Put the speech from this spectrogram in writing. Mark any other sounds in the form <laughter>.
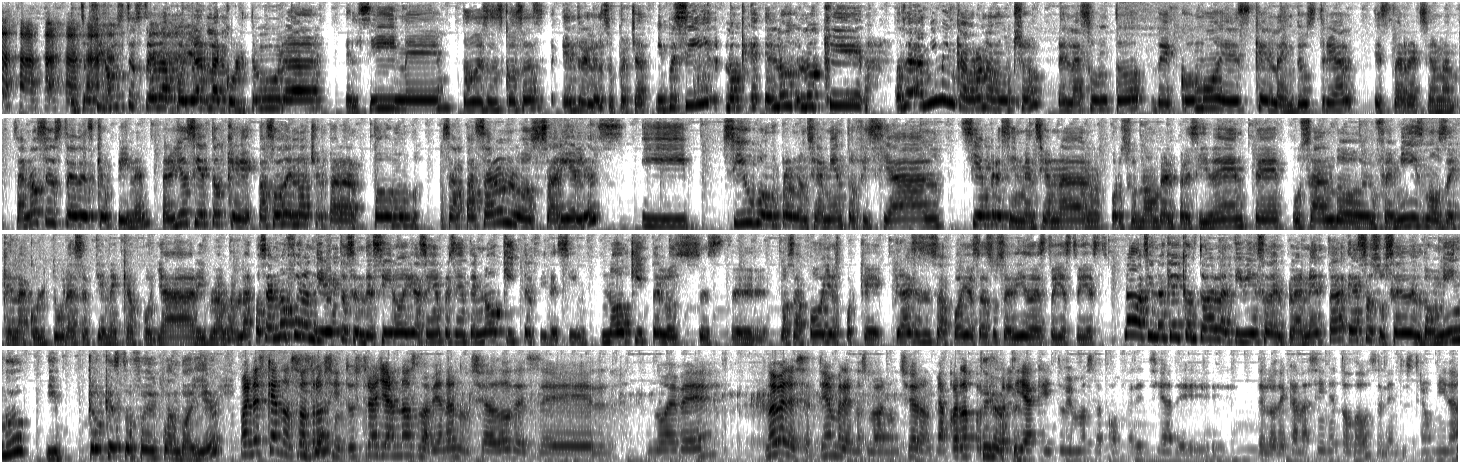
Entonces, si gusta usted apoyar la cultura, el cine, todas esas cosas, entrele al Superchat. Y pues sí, lo que, lo, lo que, o sea, a mí me encabrona mucho el asunto de cómo es que la industria está reaccionando. O sea, no sé ustedes qué opinen, pero yo siento que pasó de noche para todo mundo. O sea, pasaron los Arieles y sí hubo un pronunciamiento oficial, siempre sin mencionar por su nombre al presidente, usando eufemismos de que la cultura se tiene que apoyar y bla, bla, bla. O sea, no fueron directos en decir, oiga, señor presidente, no quite el fidecine, no quite los, este, los apoyos, porque gracias a esos apoyos ha sucedido esto y esto y esto. No, sino que hay con toda la tibieza del planeta. Eso sucede el domingo y creo que esto fue cuando ayer. Bueno, es que a nosotros Industria ya nos lo habían anunciado desde el 9, 9 de septiembre, nos lo anunciaron. Me acuerdo porque fue Fíjate. el día que tuvimos la conferencia de, de lo de Canacine todos, de la Industria Unida.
